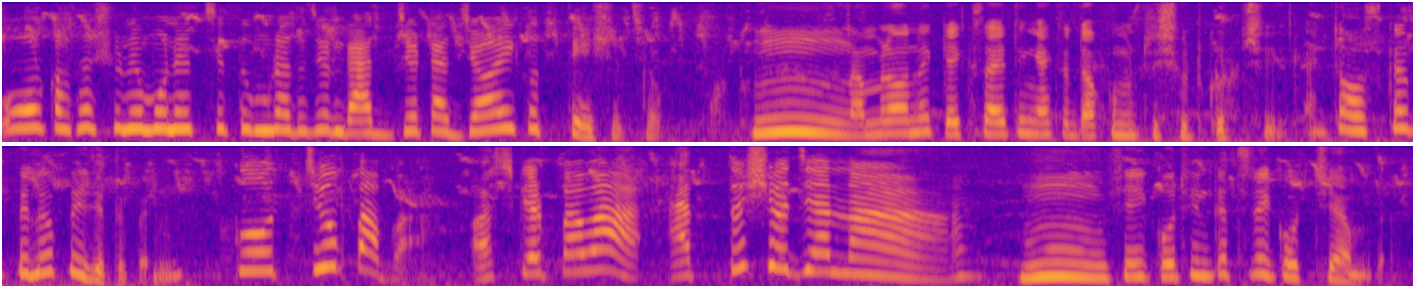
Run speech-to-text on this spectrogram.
ওর কথা শুনে মনে হচ্ছে তোমরা দুজন রাজ্যটা জয় করতে এসেছ। হুম আমরা অনেক এক্সাইটিং একটা ডকুমেন্টারি শুট করছি। একটা অস্কার পেলেও পেয়ে যেতে পারি। কচু পাবা। অস্কার পাওয়া এত সোজা না। হুম সেই কঠিন কাজটাই করছি আমরা।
